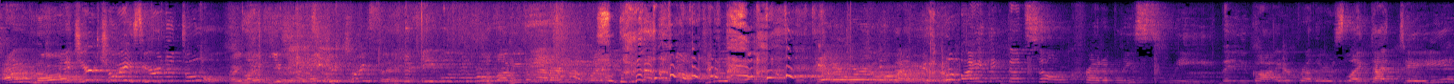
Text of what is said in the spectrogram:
I don't know. It's your choice. You're an adult. I know Like, you can make your choices. Will love you no matter how what you do. I think that's so incredibly sweet that you got your brothers like that date.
